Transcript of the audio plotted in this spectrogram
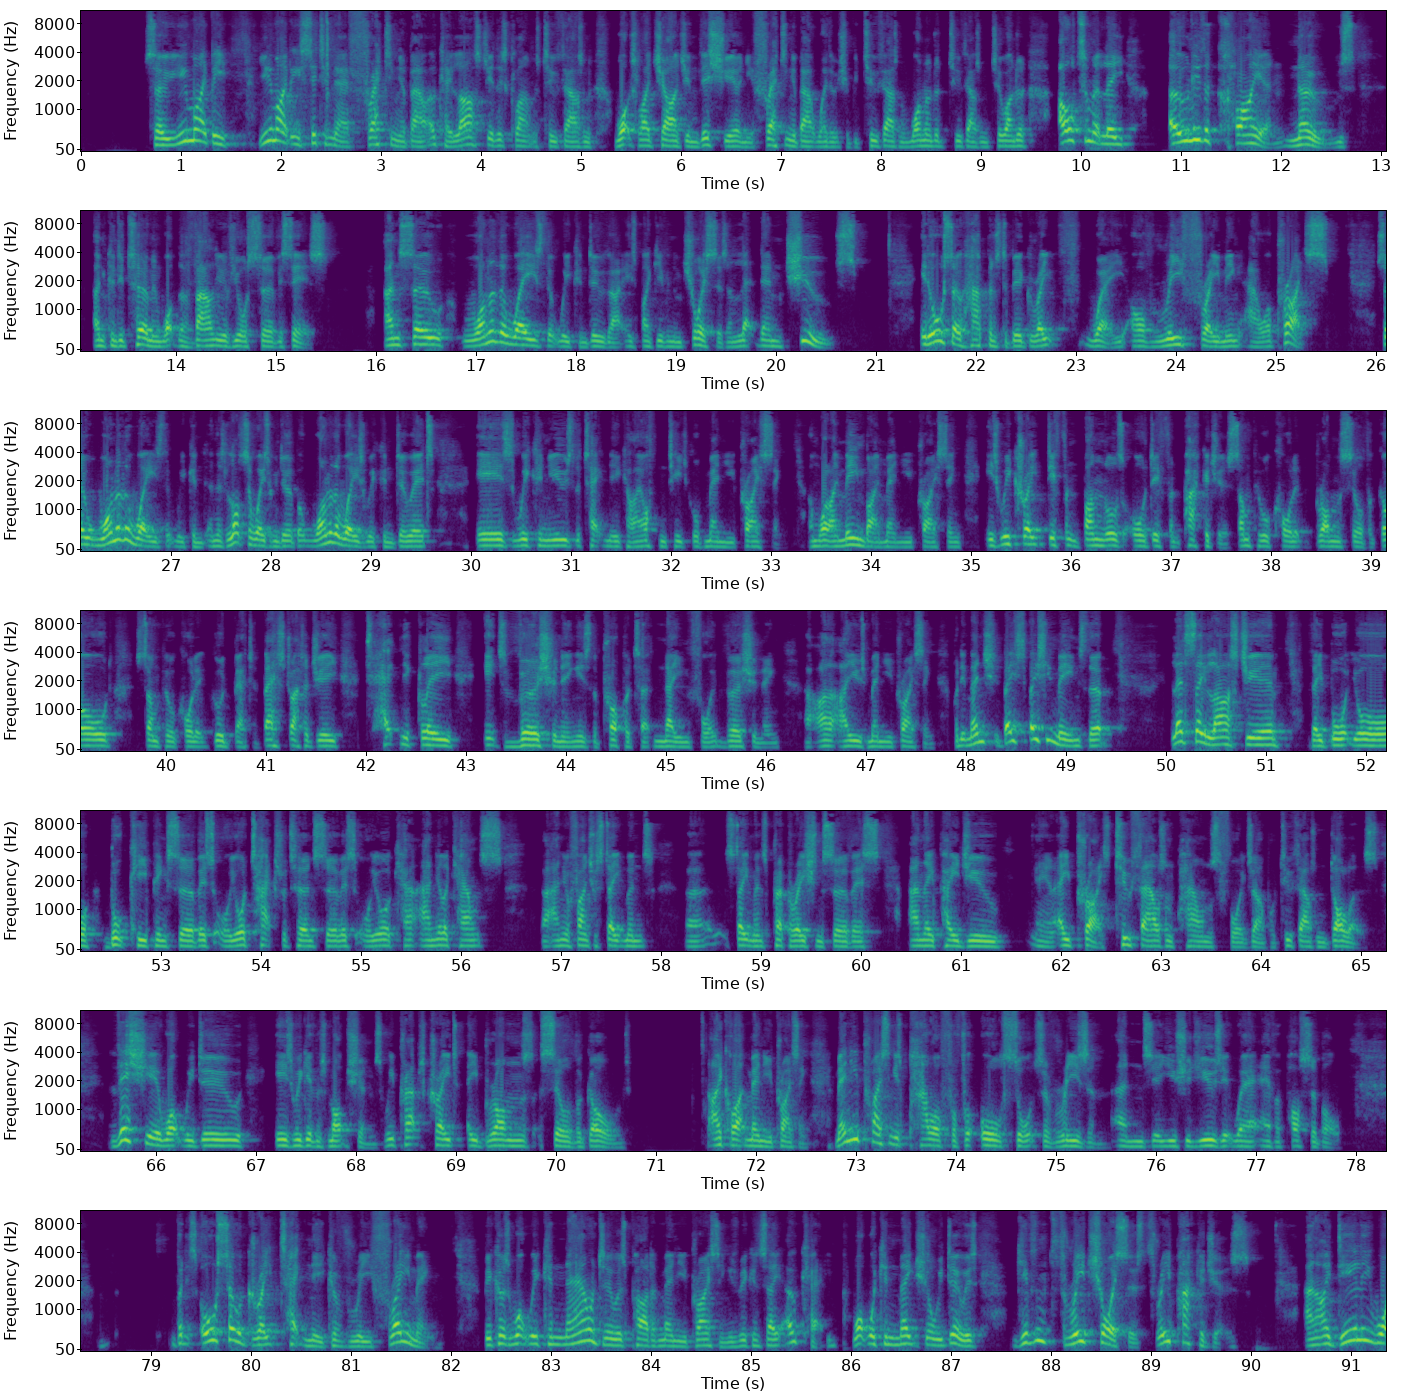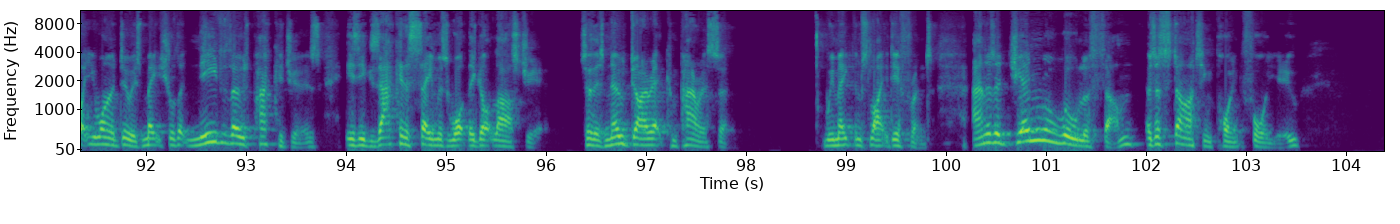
So you might be you might be sitting there fretting about okay last year this client was 2000 what shall I charge him this year and you're fretting about whether it should be 2100 2200 ultimately only the client knows and can determine what the value of your service is and so, one of the ways that we can do that is by giving them choices and let them choose. It also happens to be a great way of reframing our price. So, one of the ways that we can, and there's lots of ways we can do it, but one of the ways we can do it is we can use the technique I often teach called menu pricing. And what I mean by menu pricing is we create different bundles or different packages. Some people call it bronze, silver, gold. Some people call it good, better, best strategy. Technically, it's versioning is the proper te- name for it, versioning. I, I use menu pricing. But it basically means that let's say last year they bought your bookkeeping service or your tax return service or your annual accounts, uh, annual financial statement uh, statements preparation service and they paid you you know, a price, £2,000, for example, $2,000. This year, what we do is we give them some options. We perhaps create a bronze, silver, gold. I call it menu pricing. Menu pricing is powerful for all sorts of reasons, and you should use it wherever possible. But it's also a great technique of reframing. Because what we can now do as part of menu pricing is we can say, okay, what we can make sure we do is give them three choices, three packages. And ideally, what you want to do is make sure that neither of those packages is exactly the same as what they got last year. So there's no direct comparison. We make them slightly different. And as a general rule of thumb, as a starting point for you,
